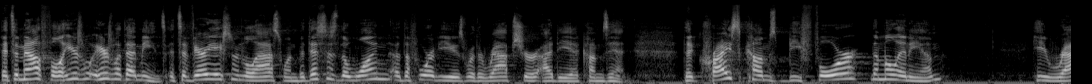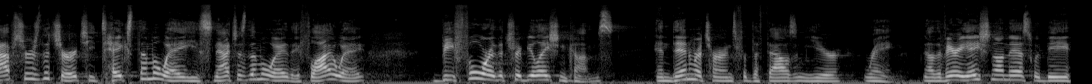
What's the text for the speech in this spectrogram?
it's a mouthful. Here's what, here's what that means. It's a variation on the last one, but this is the one of the four views where the rapture idea comes in. That Christ comes before the millennium. He raptures the church. He takes them away. He snatches them away. They fly away before the tribulation comes and then returns for the thousand year reign. Now, the variation on this would be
